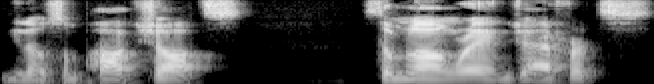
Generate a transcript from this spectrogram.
you know some pot shots, some long range efforts,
